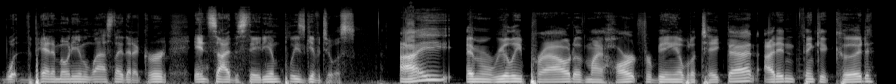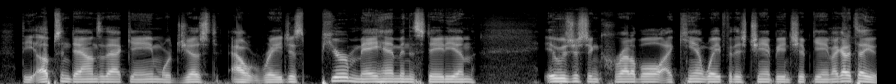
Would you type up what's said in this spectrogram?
what the pandemonium last night that occurred inside the stadium? Please give it to us. I am really proud of my heart for being able to take that. I didn't think it could. The ups and downs of that game were just outrageous, pure mayhem in the stadium. It was just incredible. I can't wait for this championship game. I got to tell you,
